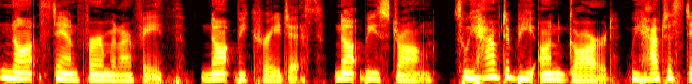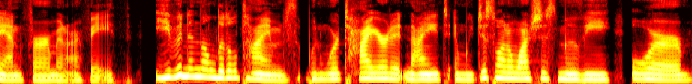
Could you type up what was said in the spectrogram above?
not stand firm in our faith, not be courageous, not be strong. So we have to be on guard. We have to stand firm in our faith even in the little times when we're tired at night and we just want to watch this movie or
